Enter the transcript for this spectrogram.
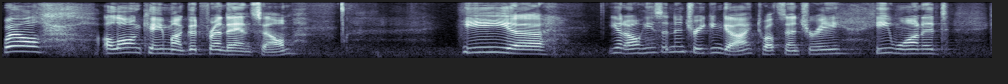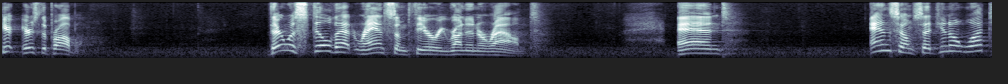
Well, along came my good friend Anselm. He, uh, you know, he's an intriguing guy, 12th century. He wanted, here, here's the problem there was still that ransom theory running around. And Anselm said, You know what?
